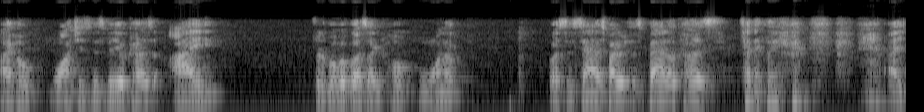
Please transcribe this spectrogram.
I hope watches this video because I, for the both of us, I hope one of wasn't satisfied with this battle because technically I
